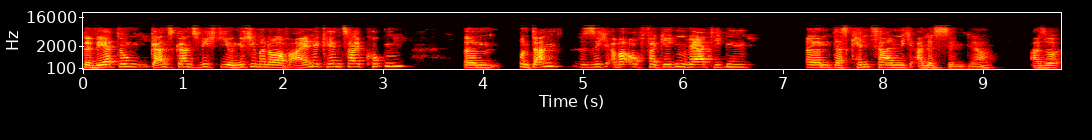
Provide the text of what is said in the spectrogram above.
Bewertung ganz, ganz wichtig und nicht immer nur auf eine Kennzahl gucken. Ähm, und dann sich aber auch vergegenwärtigen, ähm, dass Kennzahlen nicht alles sind. Ja? Also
